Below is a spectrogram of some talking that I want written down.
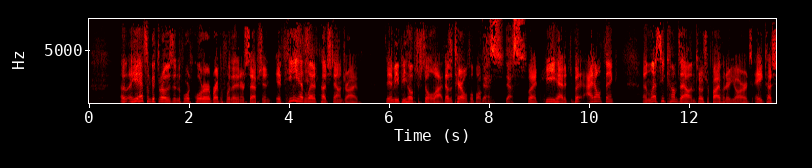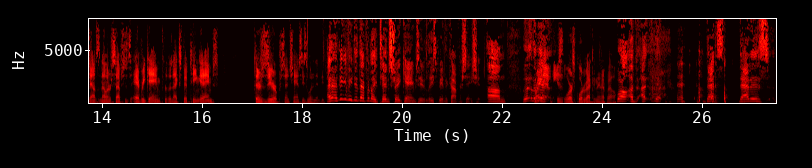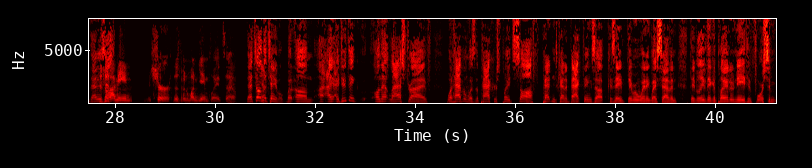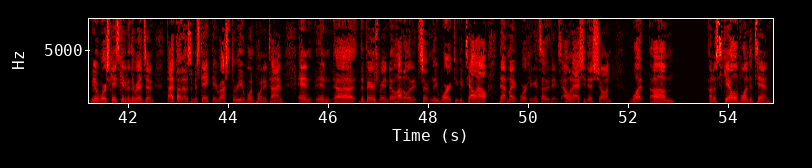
uh, he had some good throws in the fourth quarter right before that interception. If he had led a touchdown drive, the MVP hopes are still alive. That was a terrible football game, yes, yes. but he had it, but I don't think unless he comes out and throws for 500 yards, eight touchdowns and no interceptions every game for the next 15 games, there's zero percent chance he's winning MVP. I, I think if he did that for like ten straight games, he'd at least be in the conversation. Um, let, let right me, now, he's the worst quarterback in the NFL. well, I, I, look, that's that is that is. This all- I mean, sure, there's been one game played, so. That's on the table. But um, I, I do think on that last drive, what happened was the Packers played soft. Pettine kind of backed things up because they they were winning by seven. They believed they could play underneath and force him. You know, worst case, get him in the red zone. I thought that was a mistake. They rushed three at one point in time, and and uh, the Bears ran no huddle, and it certainly worked. You could tell how that might work against other things. I want to ask you this, Sean. What um, on a scale of one to ten?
